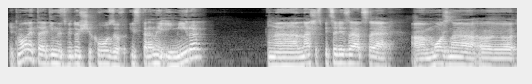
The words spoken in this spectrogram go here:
ИТМО – это один из ведущих вузов и страны, и мира. наша специализация, можно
